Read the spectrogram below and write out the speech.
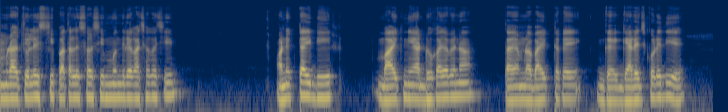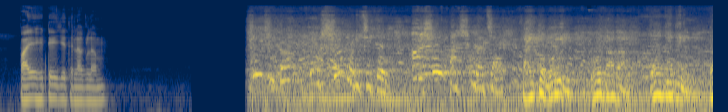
আমরা চলে এসেছি পাতালেশ্বর শিব মন্দিরের কাছাকাছি। অনেকটাই ভিড় বাইক নিয়ে আর ঢোকা যাবে না তাই আমরা বাইকটাকে গ্যারেজ করে দিয়ে পায়ে হেঁটেই যেতে লাগলাম। সুপরিচিত আসল পাঁশকুড়া তাই তো বলি ও দাদা ও দিদি ও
